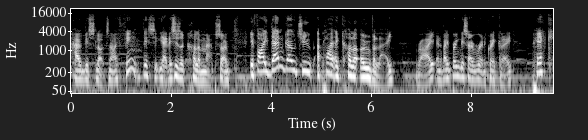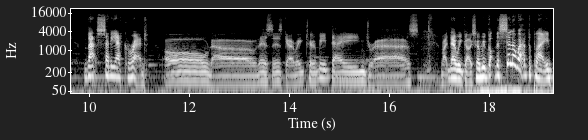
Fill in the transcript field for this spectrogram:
how this looks. Now I think this, is, yeah, this is a colour map. So if I then go to apply a colour overlay, right, and if I bring this over really quickly, pick that Seniac red. Oh no, this is going to be dangerous. Right, there we go. So we've got the silhouette of the plane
